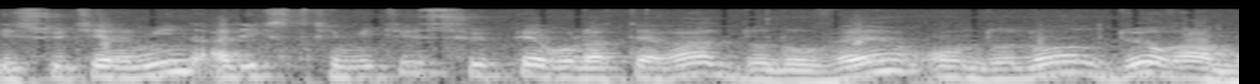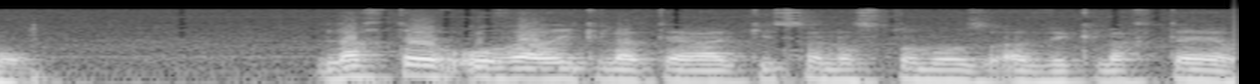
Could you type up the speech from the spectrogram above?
et se termine à l'extrémité supérolatérale de l'ovaire en donnant deux rameaux. L'artère ovarique latérale qui s'anastomose avec l'artère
